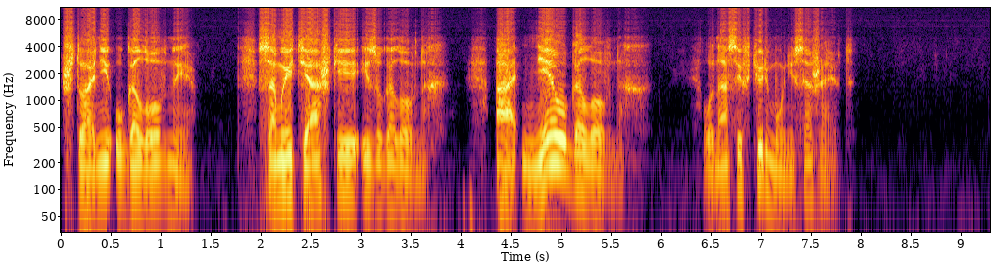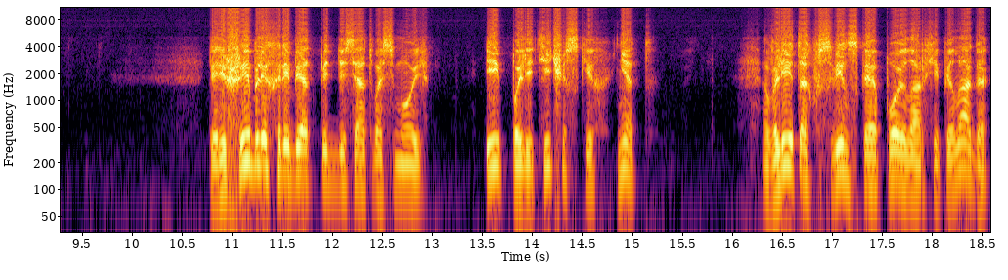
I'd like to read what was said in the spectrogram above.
что они уголовные, самые тяжкие из уголовных, а не уголовных у нас и в тюрьму не сажают. Перешибли хребет 58-й, и политических нет. Влитых в свинское пойло архипелага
